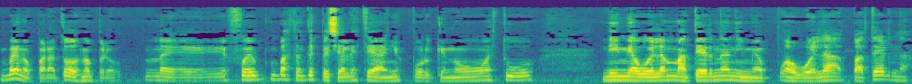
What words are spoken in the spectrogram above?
bueno, para todos, ¿no? Pero fue bastante especial este año porque no estuvo ni mi abuela materna ni mi abuela paterna.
